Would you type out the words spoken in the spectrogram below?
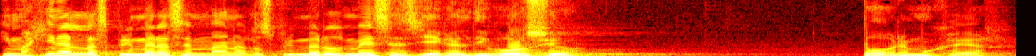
Imagina las primeras semanas, los primeros meses, llega el divorcio. Pobre mujer.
